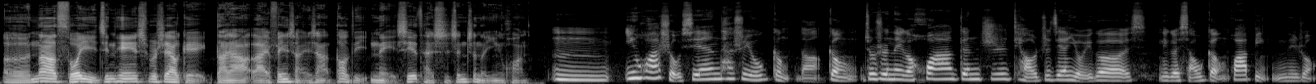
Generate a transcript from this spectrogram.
呃，那所以今天是不是要给大家来分享一下，到底哪些才是真正的樱花呢？嗯，樱花首先它是有梗的，梗就是那个花跟枝条之间有一个那个小梗，花柄的那种。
